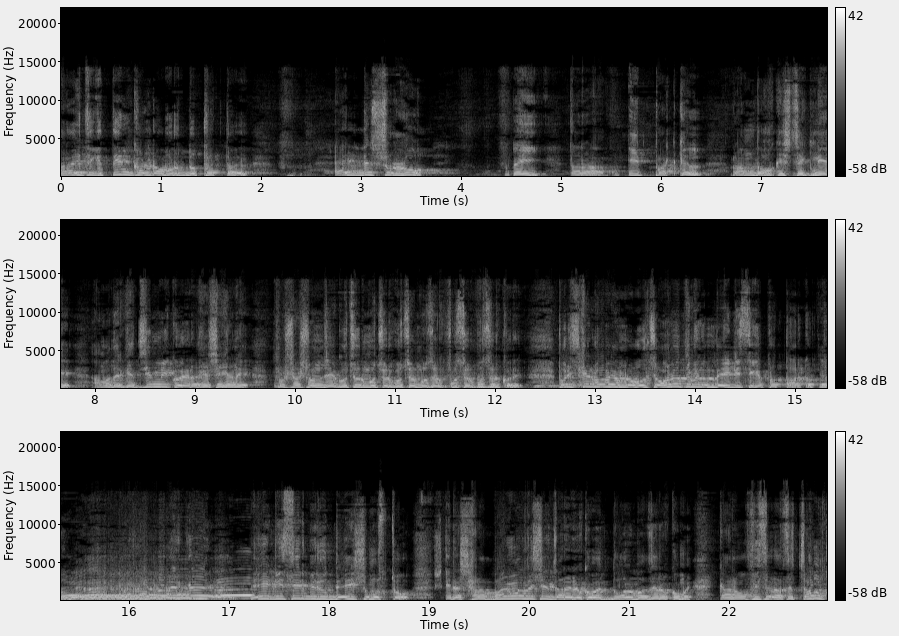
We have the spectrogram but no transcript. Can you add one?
আড়াই থেকে তিন ঘণ্টা অবরুদ্ধ থাকতে হয়। এক দেড়শো লোক এই তারা ইট, পাটকেল রামদা হকি স্টিক নিয়ে আমাদেরকে জিম্মি করে রাখে। সেখানে প্রশাসন যে গুচুর মুচুর গুচুর মুচুর ফুচুর ফুচুর করে। পরিষ্কারভাবে আমরা বলছি অনতিবিলম্বে এই ডিসিকে প্রত্যাহার করতে হবে। এই ডিসির বিরুদ্ধে এই সমস্ত, এটা সারা যারা এরকমের দল বা যেরকমের কান অফিসার আছে, চামচ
